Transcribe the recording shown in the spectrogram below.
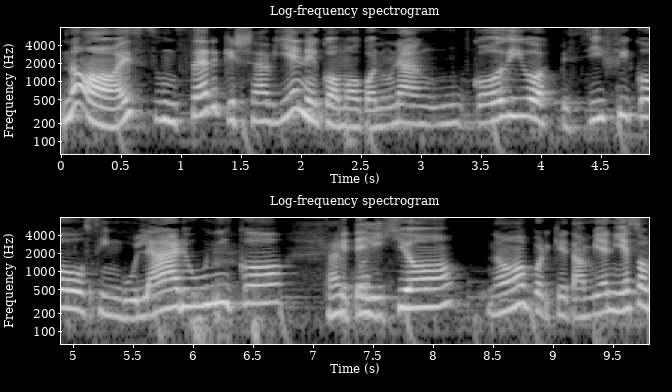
No, es un ser que ya viene como con una- un código específico, singular, único, Tal que te cual. eligió, ¿no? Porque también, y eso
